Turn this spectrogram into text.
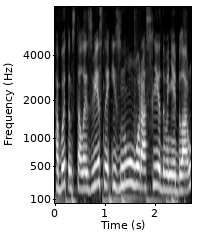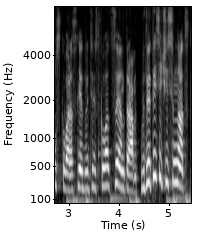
Об этом стало известно из нового расследования Белорусского расследовательского центра. В 2017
